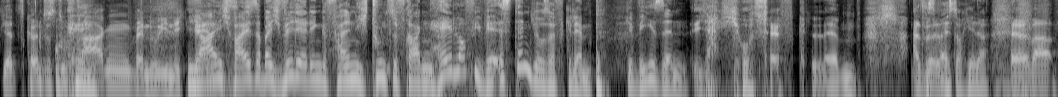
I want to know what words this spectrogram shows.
Jetzt könntest du Okay. fragen, wenn du ihn nicht kennst. Ja, ich weiß, aber ich will dir den Gefallen nicht tun, zu fragen, hey Loffi, wer ist denn Josef Glemp gewesen? Ja, Josef Klemp. Also, das weiß doch jeder. Er war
